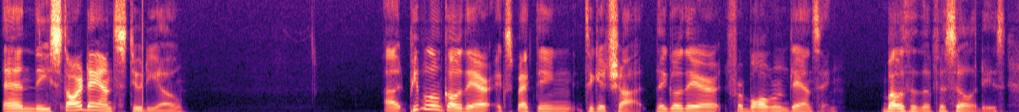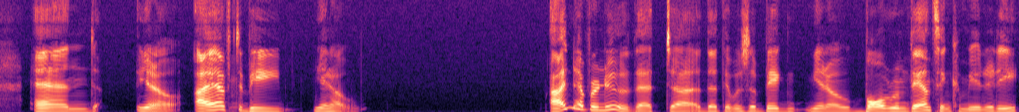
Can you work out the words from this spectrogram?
and the Star Dance Studio, uh, people don't go there expecting to get shot. They go there for ballroom dancing, both of the facilities. And, you know, I have to be, you know, I never knew that uh, that there was a big, you know, ballroom dancing community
